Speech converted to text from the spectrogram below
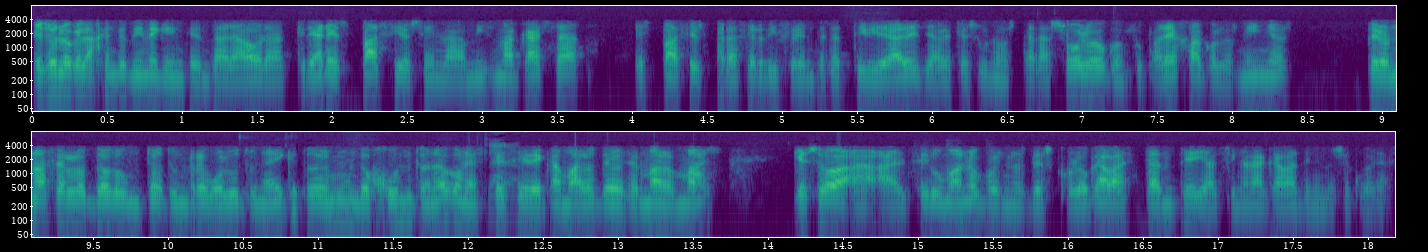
Eso es lo que la gente tiene que intentar ahora, crear espacios en la misma casa espacios para hacer diferentes actividades y a veces uno estará solo, con su pareja, con los niños, pero no hacerlo todo un tot, un revolutum ahí, que todo el mundo junto, ¿no? Con una especie de camarote de los hermanos más, que eso al ser humano pues nos descoloca bastante y al final acaba teniendo secuelas.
